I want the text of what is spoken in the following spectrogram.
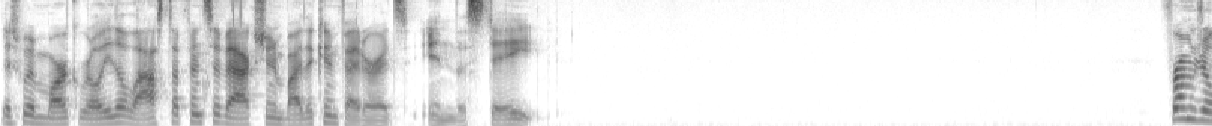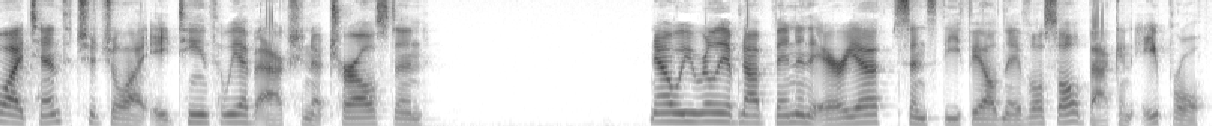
this would mark really the last offensive action by the Confederates in the state. From July 10th to July 18th, we have action at Charleston. Now, we really have not been in the area since the failed naval assault back in April.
